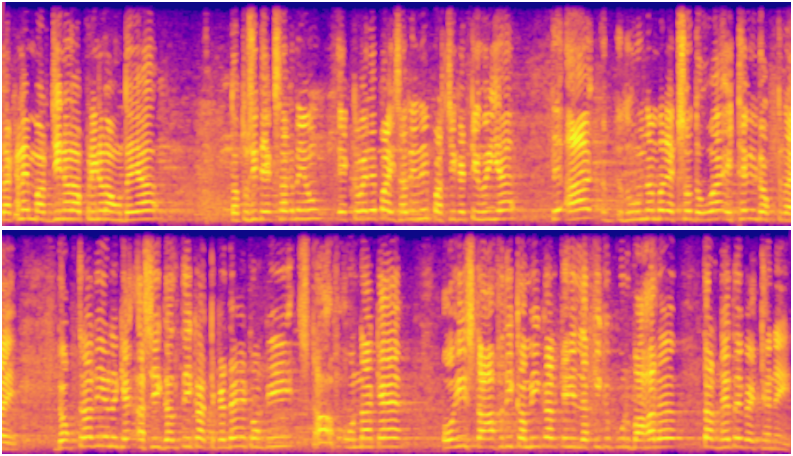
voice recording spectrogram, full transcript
ਤਾਂ ਕਹਿੰਦੇ ਮਰਜ਼ੀ ਨਾਲ ਆਪਣੀ ਨਾਲ ਆਉਂਦੇ ਆ ਤਾਂ ਤੁਸੀਂ ਦੇਖ ਸਕਦੇ ਹੋ ਇੱਕ ਵਜੇ ਭਾਈ ਸਾਹਿਬ ਦੀ ਪਰਚੀ ਕੱਟੀ ਹੋਈ ਆ ਤੇ ਆ ਰੂਮ ਨੰਬਰ 102 ਆ ਇੱਥੇ ਵੀ ਡਾਕਟਰ ਆਏ। ਡਾਕਟਰਾਂ ਦੀ ਅਸੀਂ ਗਲਤੀ ਘੱਟ ਕੱਢਾਂਗੇ ਕਿਉਂਕਿ ਸਟਾਫ ਉਹਨਾਂ ਕੈ ਉਹੀ ਸਟਾਫ ਦੀ ਕਮੀ ਕਰਕੇ ਹੀ ਲੱਕੀ ਕਪੂਰ ਬਾਹਰ ਧਰਨੇ ਤੇ ਬੈਠੇ ਨੇ।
